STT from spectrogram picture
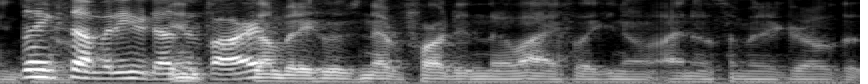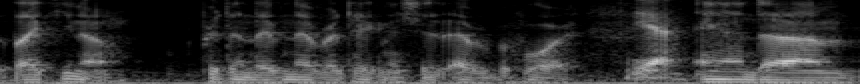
Mm-hmm. Like somebody who doesn't fart? Somebody who's never farted in their life. Like you know, I know so many girls that like you know pretend they've never taken a shit ever before, Yeah. and um,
